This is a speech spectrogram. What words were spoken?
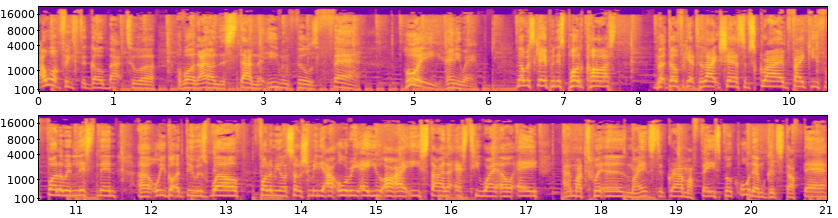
I want things to go back to a, a world I understand that even feels fair. Hoi! Anyway, no escaping this podcast. But don't forget to like, share, subscribe. Thank you for following, listening. Uh, all you got to do as well, follow me on social media at Aurie, A U R I E, Styla, S T Y L A, and my Twitters, my Instagram, my Facebook, all them good stuff there.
